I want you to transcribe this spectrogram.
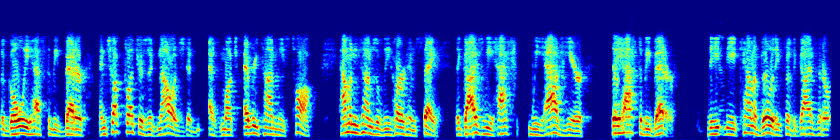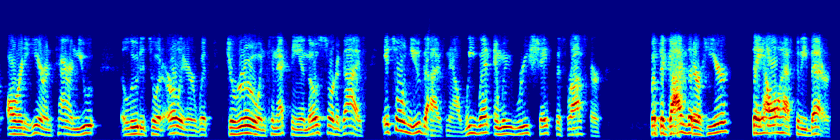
The goalie has to be better. And Chuck Fletcher's acknowledged it as much every time he's talked. How many times have we heard him say, the guys we have we have here, they have to be better. The yeah. the accountability for the guys that are already here. And Taryn, you alluded to it earlier with Giroux and Konecny and those sort of guys. It's on you guys now. We went and we reshaped this roster, but the guys that are here, they all have to be better.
